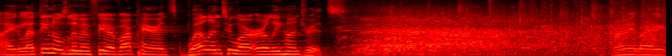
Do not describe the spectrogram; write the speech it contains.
Like, Latinos live in fear of our parents well into our early hundreds. right? Like,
